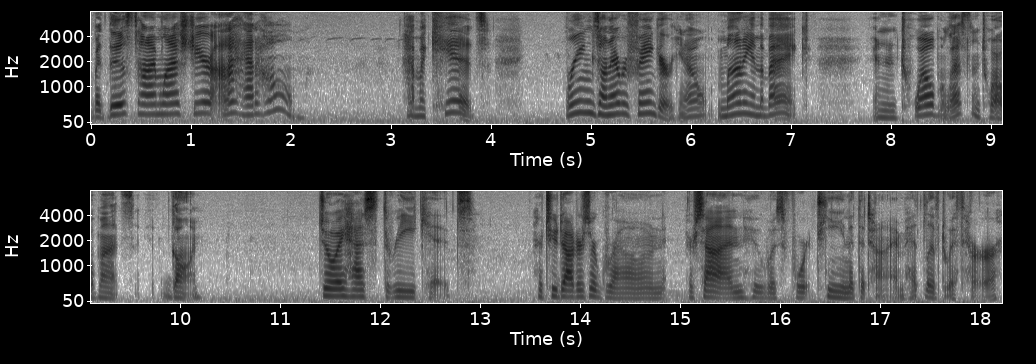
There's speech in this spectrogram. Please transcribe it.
But this time last year, I had a home. I had my kids, rings on every finger, you know, money in the bank. And in 12, less than 12 months, gone. Joy has three kids. Her two daughters are grown. Her son, who was 14 at the time, had lived with her.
